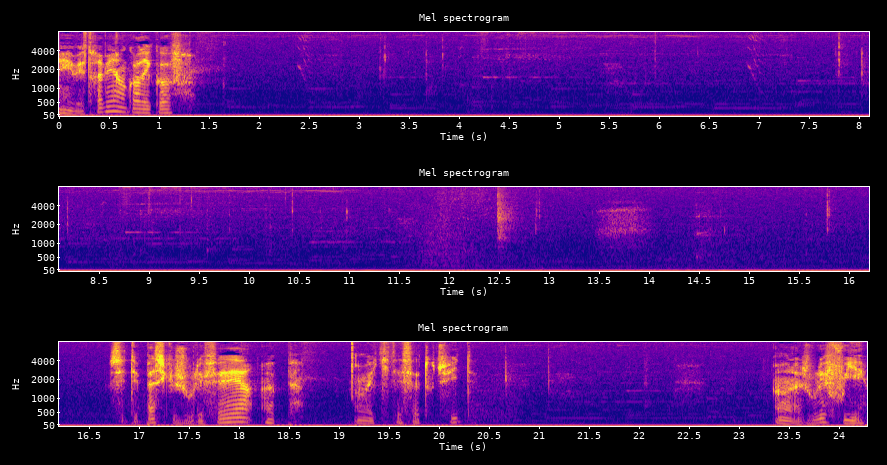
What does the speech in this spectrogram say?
Eh ben, très bien, encore des coffres. Ce que je voulais faire. Hop. On va quitter ça tout de suite. Voilà, je voulais fouiller.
